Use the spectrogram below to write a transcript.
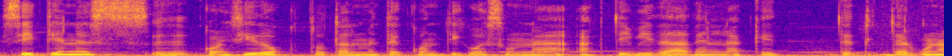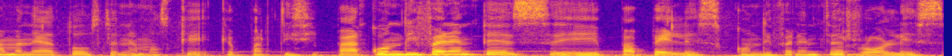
si tienes, eh, coincido totalmente contigo, es una actividad en la que de, alguna manera todos tenemos que, participar con diferentes eh, papeles, con diferentes roles,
